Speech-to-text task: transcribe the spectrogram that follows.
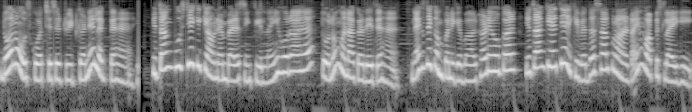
दोनों उसको अच्छे से ट्रीट करने लगते हैं। युतांग पूछती है कि क्या उन्हें एम्बेसिंग फील नहीं हो रहा है? दोनों मना कर देते हैं। नेक्स्ट डे कंपनी के बाहर खड़े होकर युतांग कहती है कि वह दस साल पुराना टाइम वापस लाएगी,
